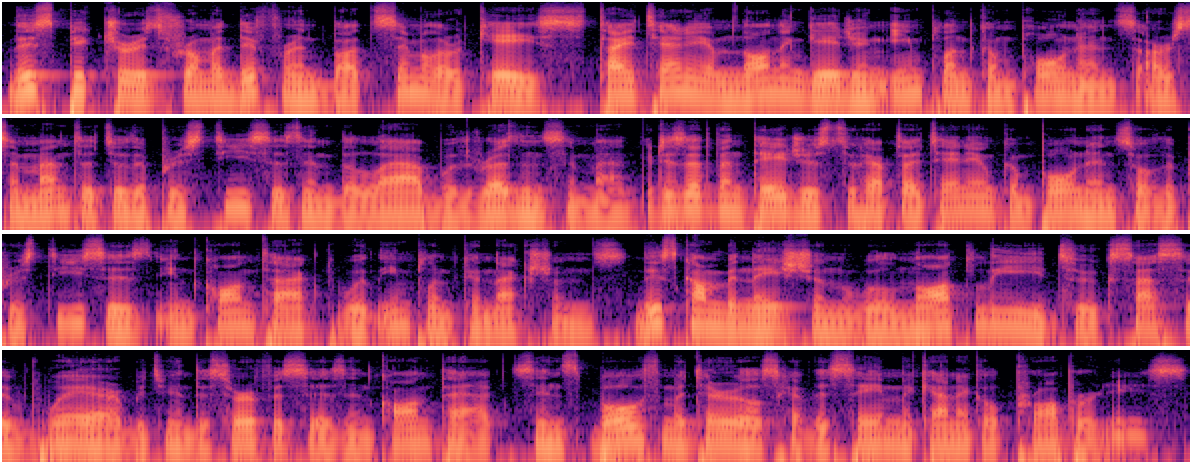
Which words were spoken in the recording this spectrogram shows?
This picture is from a different but similar case. Titanium non-engaging implant components are cemented to the prosthesis in the lab with resin cement. It is advantageous to have titanium components of the prosthesis in contact with implant connections. This combination will not lead to excessive wear between the surfaces in contact since both materials have the same mechanical properties.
